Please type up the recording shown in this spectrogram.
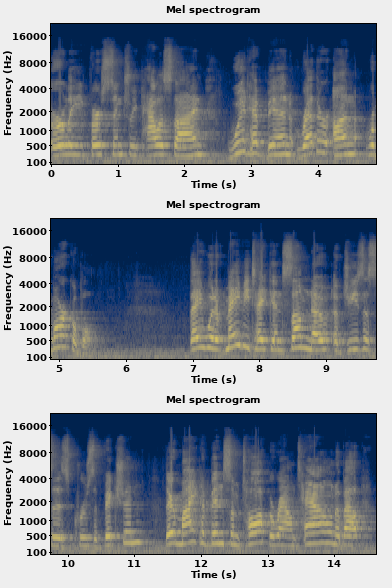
early first century Palestine would have been rather unremarkable. They would have maybe taken some note of Jesus' crucifixion. There might have been some talk around town about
